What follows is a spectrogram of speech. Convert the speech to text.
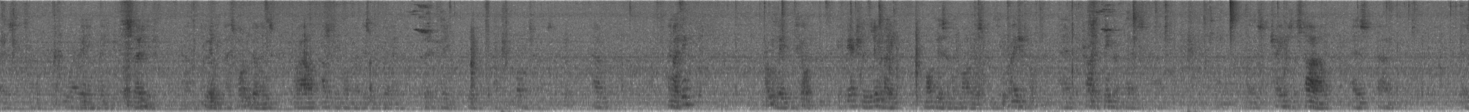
those sort of worryingly assertive uh, early postmodern buildings, while other people are busy building perfectly good modern times. Um, and I think probably it would help if we actually eliminate modernism and modernism from the equation and try to think of those, um, those changes of style as, um, as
